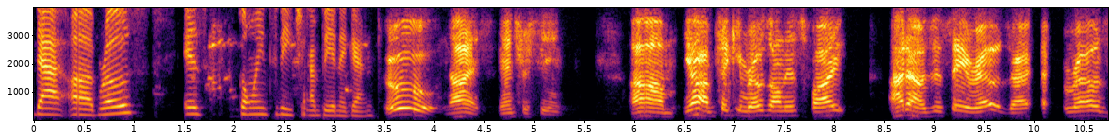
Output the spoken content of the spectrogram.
that uh, Rose is going to be champion again. Ooh, nice, interesting. Um, yeah, I'm taking Rose on this fight. I know, I was just saying Rose, right? Rose,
